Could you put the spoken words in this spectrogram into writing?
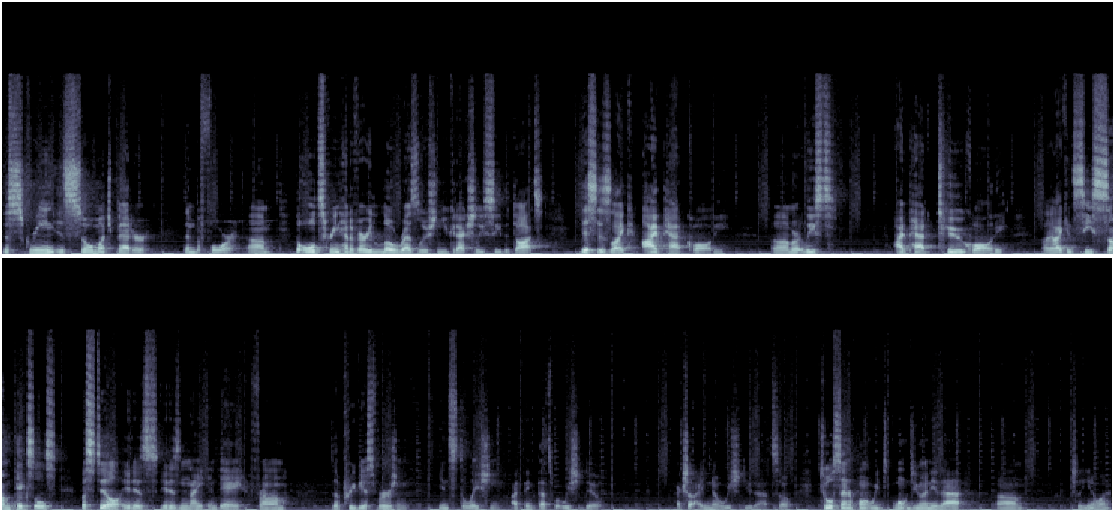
the screen is so much better than before. Um, the old screen had a very low resolution. You could actually see the dots. This is like iPad quality, um, or at least iPad 2 quality. Uh, I can see some pixels, but still it is, it is night and day from the previous version. Installation, I think that's what we should do. Actually, I know we should do that. So tool center point, we won't do any of that. Um, actually, you know what?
